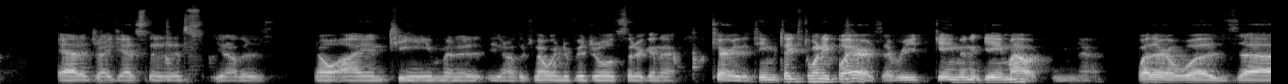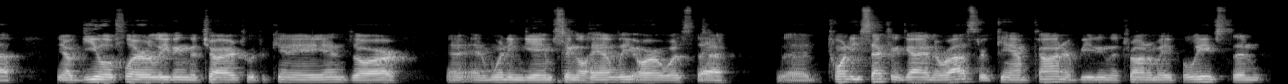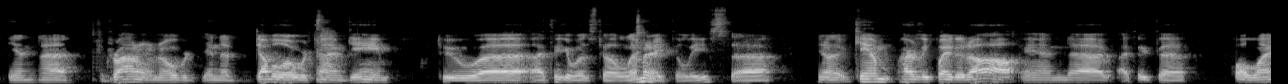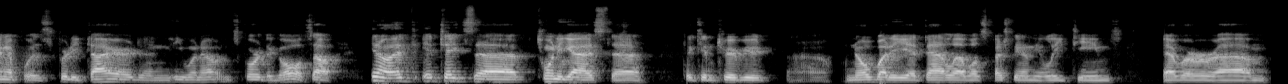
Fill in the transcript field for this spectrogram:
adage, I guess, that it's, you know, there's no I in team, and it, you know, there's no individuals that are going to carry the team. It takes 20 players every game in and game out. And, uh, whether it was, uh, you know, Guy Lafleur leading the charge with the Canadiens or and, and winning games single handedly, or it was the the 22nd guy in the roster, Cam Connor, beating the Toronto Maple Leafs in in uh, Toronto in over in a double overtime game to uh, I think it was to eliminate the Leafs. Uh, you know, Cam hardly played at all, and uh, I think the whole lineup was pretty tired, and he went out and scored the goal. So you know, it it takes uh, 20 guys to to contribute. Uh, nobody at that level, especially on the elite teams ever um,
